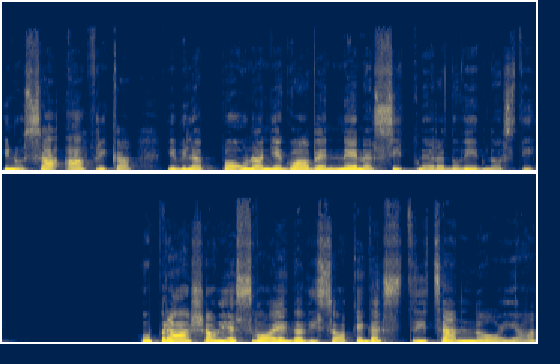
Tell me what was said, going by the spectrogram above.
in vsa Afrika je bila polna njegove nenasitne radovednosti. Vprašal je svojega visokega strica Noja,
